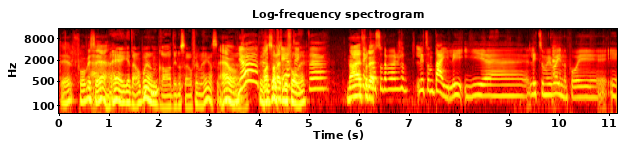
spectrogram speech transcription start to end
Det får vi se. Jeg er down på en bra dinosaurfilm, jeg, altså. Jeg òg. Ja, Det er ikke så lett vi jeg får det. Nei, jeg tenkte det også det var sånn, litt sånn deilig i eh, Litt som vi var inne på i, i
